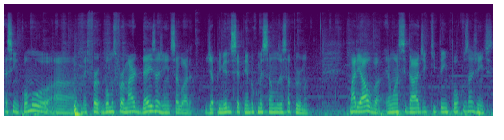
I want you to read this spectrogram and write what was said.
assim, como a- nós for- vamos formar 10 agentes agora. Dia 1 de setembro começamos essa turma. Marialva é uma cidade que tem poucos agentes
